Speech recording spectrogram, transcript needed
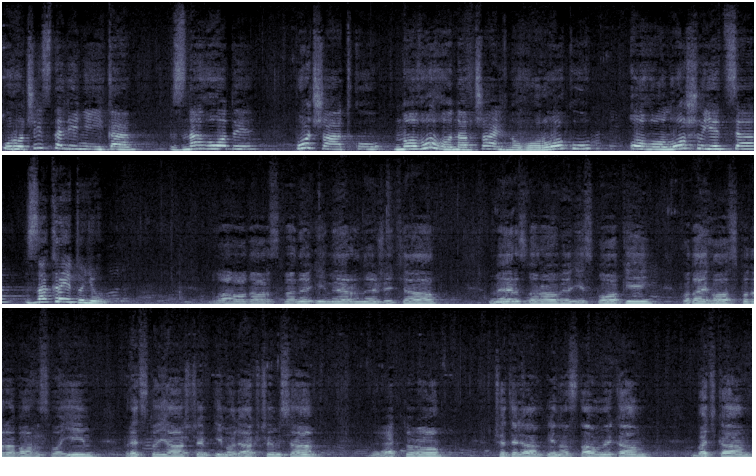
Урочиста лінійка з нагоди початку нового навчального року оголошується закритою. Благодарственне і мирне життя, мир, здоров'я і спокій, подай Господь рабам своїм, предстоящим і молящимся, директору, вчителям і наставникам, батькам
